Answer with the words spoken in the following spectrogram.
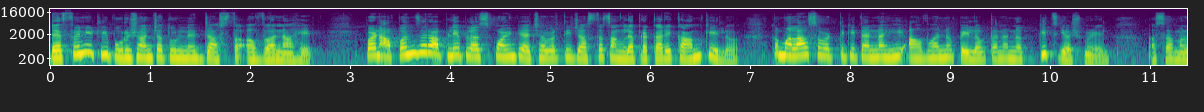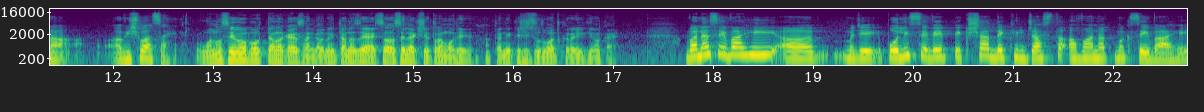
डेफिनेटली पुरुषांच्या तुलनेत जास्त आव्हानं आहेत. पण आपण जर आपले प्लस पॉईंट याच्यावरती जास्त चांगल्या प्रकारे काम केलं तर मला असं वाटतं की त्यांना ही आव्हानं पेलवताना नक्कीच यश मिळेल असा मला विश्वास आहे. वनसेवाबाबत त्यांना काय सांगाल? म्हणजे त्यांना जर यायचं असेल या क्षेत्रामध्ये त्यांनी कशी सुरुवात करावी किंवा काय? वनसेवा ही म्हणजे पोलीस सेवेपेक्षा देखील जास्त आव्हानात्मक सेवा आहे.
